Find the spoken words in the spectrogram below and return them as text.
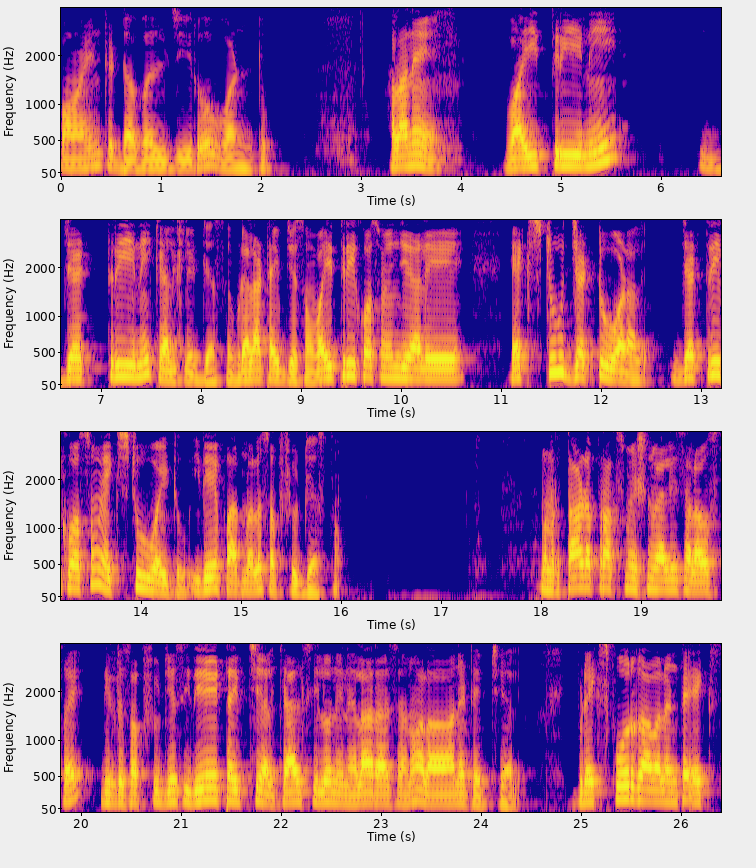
point double zero one two. అలానే వై త్రీని జెడ్ త్రీని క్యాలిక్యులేట్ చేస్తాం. ఇప్పుడు ఎలా టైప్ చేస్తాం? వై త్రీ కోసం ఏం చేయాలి? ఎక్స్ టూ జెడ్ టూ వాడాలి. జెడ్ త్రీ కోసం ఎక్స్ టూ వై టూ. ఇదే ఫార్ములాలో సబ్స్టిట్యూట్ చేస్తాం. మనకు థర్డ్ అప్రాక్సిమేషన్ వాల్యూస్ అలా వస్తాయి. దీంట్లో సబ్స్టిట్యూట్ చేసి ఇదే టైప్ చేయాలి. క్యాల్సీలో నేను ఎలా రాశానో అలానే టైప్ చేయాలి. ఇప్పుడు ఎక్స్ ఫోర్ కావాలంటే X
